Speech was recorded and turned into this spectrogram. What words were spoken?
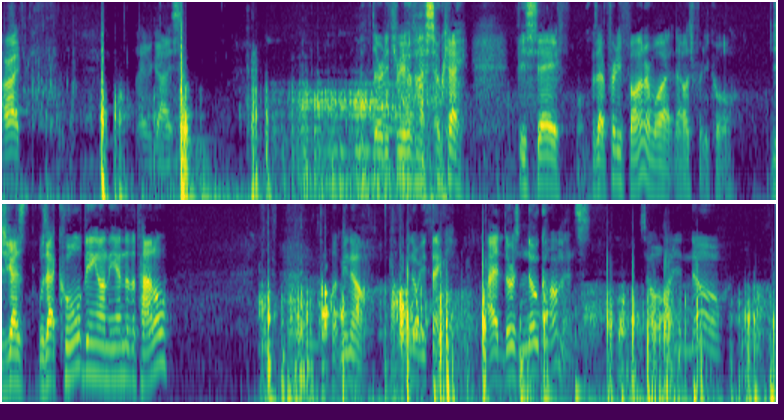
all right. Later, guys. 33 of us. Okay. Be safe. Was that pretty fun or what? That was pretty cool. Did you guys, was that cool being on the end of the paddle? Let me know. Let me know what you think. I had, there was no comments, so I didn't know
